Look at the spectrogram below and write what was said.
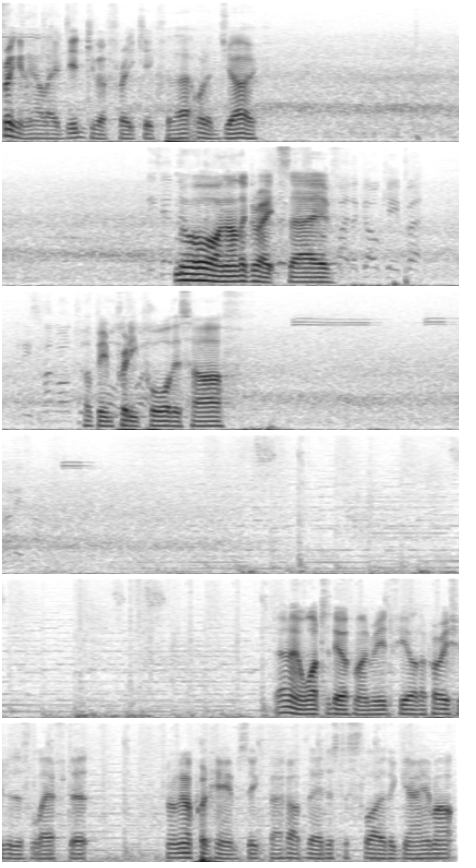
friggin' hell, they did give a free kick for that. What a joke. Oh, another great save. I've been pretty poor this half. Don't know what to do with my midfield. I probably should have just left it. I'm going to put Hamsik back up there just to slow the game up.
